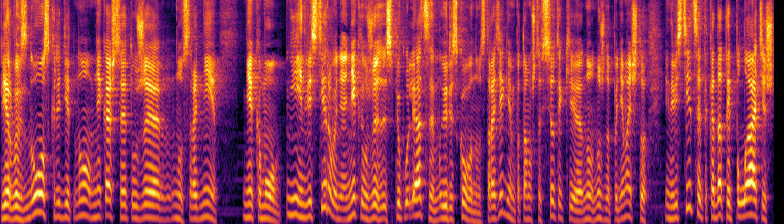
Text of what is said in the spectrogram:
первый взнос кредит, но мне кажется, это уже ну, сродни некому не инвестированию, а некой уже спекуляциям и рискованным стратегиям, потому что все-таки ну, нужно понимать, что инвестиции это когда ты платишь,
